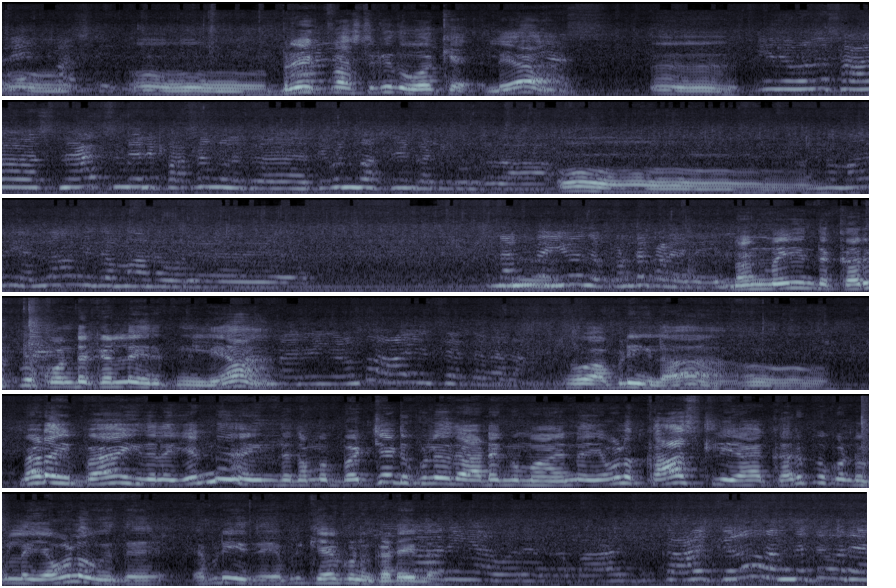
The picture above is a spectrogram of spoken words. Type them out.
ஓ ஓ ஓ. பிரேக்ஃபாஸ்ட்டுக்கு இது ஓகே இல்லையா. இது வந்து ஸ்நாக்ஸ் மாதிரி பசங்களுக்கு டிஃபன் பாக்ஸ்லயும் கட்டி கொடுக்கலாம். ஓ ஓ ஓ, ஓ. அந்த மாதிரி எல்லா விதமான ஒரு நன்மையும் இந்த கொண்டக்கடலையில இருக்கு. நன்மை இந்த கருப்பு கொண்டக்கடல இருக்குங்க இல்லையா ரொம்ப ஆயில் சேர்க்க வேணாம். ஓ அப்படிங்களா? ஓ ஓ. மேடம் இப்போ இதில் என்ன இந்த நம்ம பட்ஜெட்டுக்குள்ளே இது அடங்குமா? என்ன எவ்வளோ காஸ்ட்லியா கருப்பு கொண்டக்கடல எவ்வளோ இது? எப்படி இது? எப்படி கேட்கணும் கடையில்? கால் கிலோ வந்துட்டு ஒரு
